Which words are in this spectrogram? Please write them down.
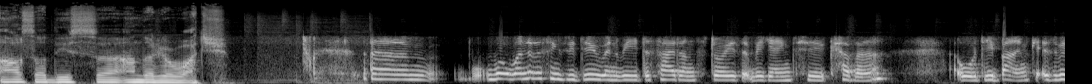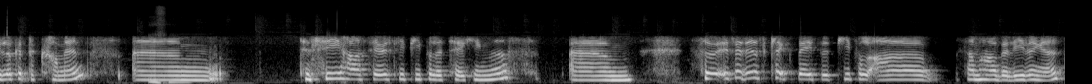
also this uh, under your watch? Um, well, one of the things we do when we decide on stories that we're going to cover or debunk is we look at the comments um, to see how seriously people are taking this. Um, so if it is clickbait that people are somehow believing it,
